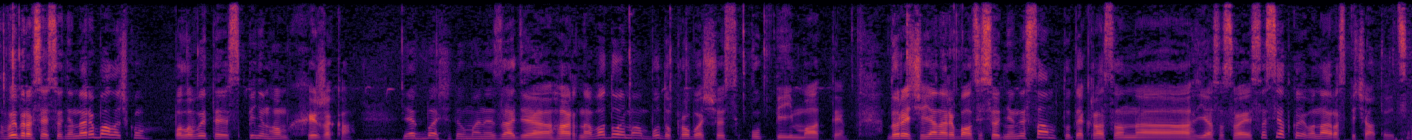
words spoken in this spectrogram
Вибрався сьогодні на рибалочку половити спінінгом хижака. Як бачите, у мене ззаді гарна водойма, буду пробувати щось упіймати. До речі, я на рибалці сьогодні не сам. Тут якраз он, е, я зі своєю сусідкою, вона розпечатується.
